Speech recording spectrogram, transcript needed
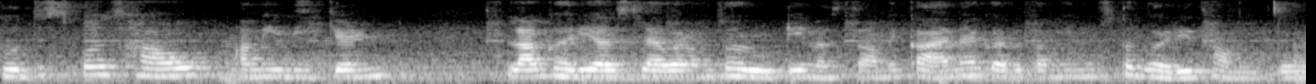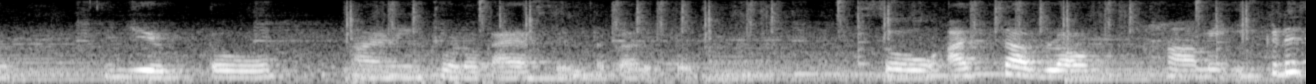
सो दिस वॉज हाव आम्ही विकेंडला घरी असल्यावर आमचं रुटीन असतं. आम्ही काय नाही करत आम्ही नुसतं घरी थांबतो. म्हणजे जेवतो आणि थोडं काय असेल तर करतो. सो आजचा ब्लॉग हा मी इकडेच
